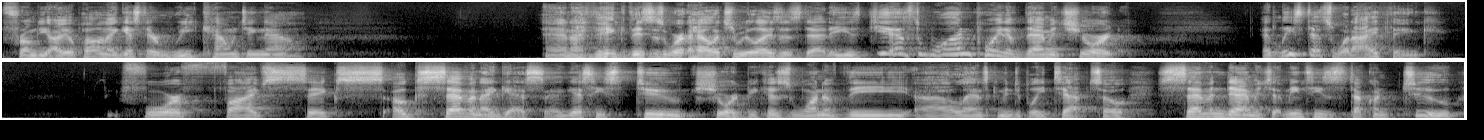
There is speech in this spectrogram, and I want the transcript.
from the Aeolipile. and I guess they're recounting now. And I think this is where Alex realizes that he is just one point of damage short. At least that's what I think. Four, five, six, oh, seven, I guess. I guess he's two short because one of the uh, lands came into play tapped. So seven damage. That means he's stuck on two.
